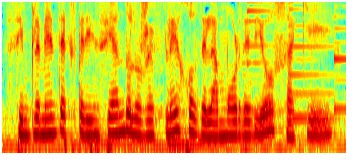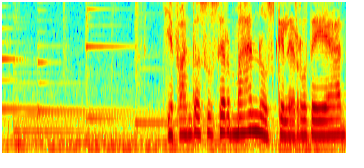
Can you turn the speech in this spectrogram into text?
simplemente experienciando los reflejos del amor de Dios aquí, llevando a sus hermanos que le rodean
